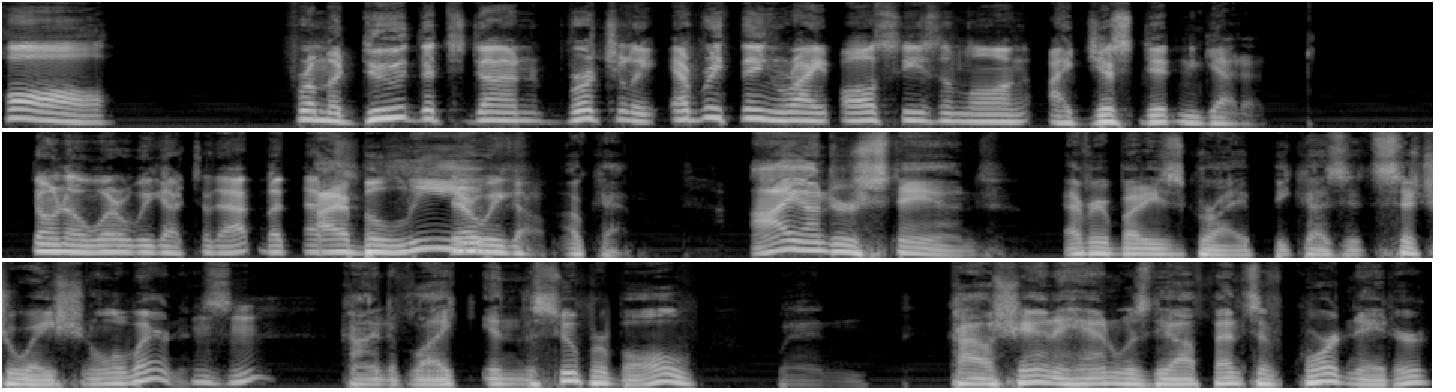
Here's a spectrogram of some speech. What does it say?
call from a dude that's done virtually everything right all season long. I just didn't get it. Don't know where we got to that, but that's, I believe. there we go. Okay. I understand everybody's gripe because it's situational awareness. Mhm. Kind of like in the Super Bowl when Kyle Shanahan was the offensive coordinator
